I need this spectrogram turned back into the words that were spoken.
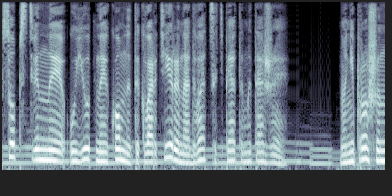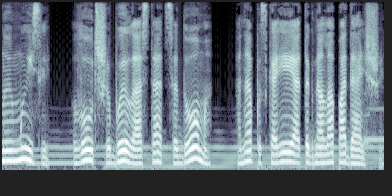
собственные уютные комнаты квартиры на двадцать пятом этаже. Но непрошенную мысль «лучше было остаться дома» она поскорее отогнала подальше.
